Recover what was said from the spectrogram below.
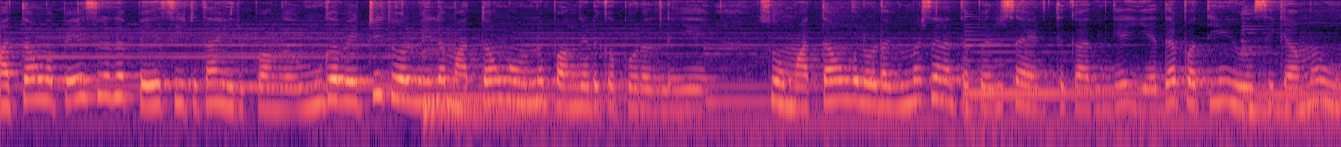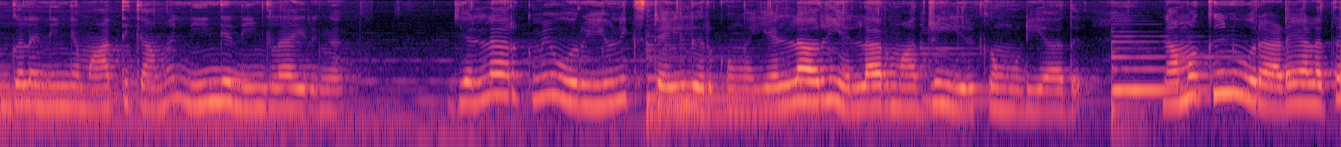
மற்றவங்க பேசுகிறத பேசிட்டு தான் இருப்பாங்க. உங்கள் வெற்றி தோல்வியில் மற்றவங்க ஒன்றும் பங்கெடுக்க போகிறதில்லையே ஸோ மற்றவங்களோட விமர்சனத்தை பெருசாக எடுத்துக்காதீங்க. எதை பற்றியும் யோசிக்காமல் உங்களை நீங்கள் மாற்றிக்காமல் நீங்கள் நீங்களாக இருங்க. எல்லாருக்குமே ஒரு யூனிக் ஸ்டைல் இருக்குங்க. எல்லாரும் எல்லார் மாதிரியும் இருக்க முடியாது. நமக்குன்னு ஒரு அடையாளத்தை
